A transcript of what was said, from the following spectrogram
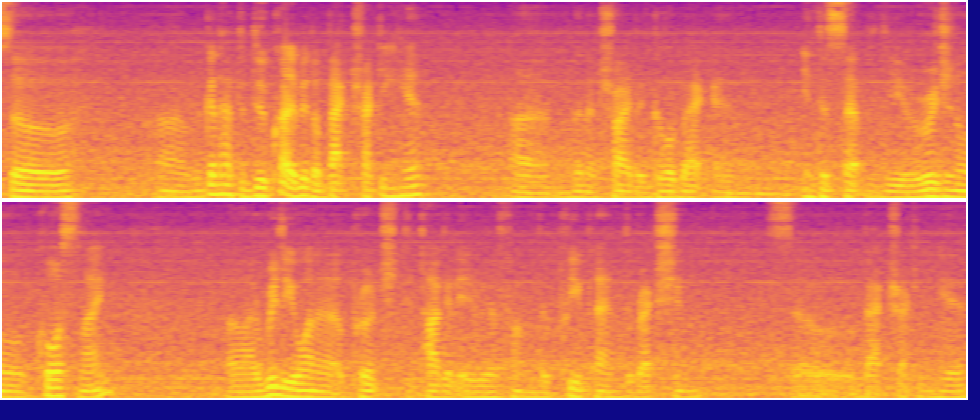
So uh, we're gonna have to do quite a bit of backtracking here. Uh, I'm gonna try to go back and intercept the original course line. Uh, I really want to approach the target area from the pre-planned direction. So backtracking here.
